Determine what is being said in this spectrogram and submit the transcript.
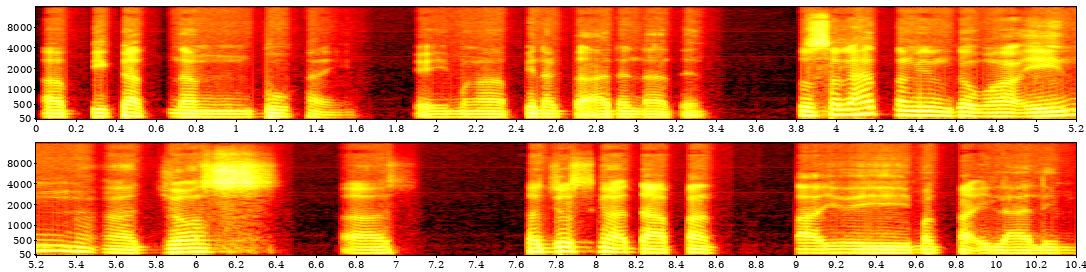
ah, bigat ng buhay, okay, mga pinagdaanan natin. So sa lahat ng iyong gawain, ah, Diyos, ah, sa Diyos nga dapat tayo ay magpailalim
